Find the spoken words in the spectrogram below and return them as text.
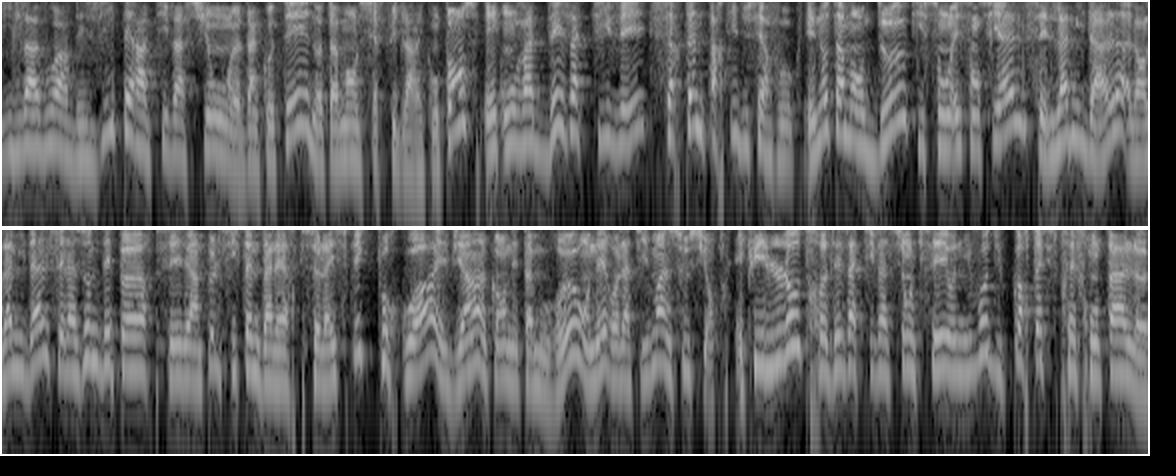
Il va avoir des hyperactivations euh, d'un côté, notamment le circuit de la récompense, et on va désactiver certaines parties du cerveau. Et notamment deux qui sont essentielles, c'est l'amygdale. Alors l'amygdale, c'est la zone des peurs. C'est un peu le système d'alerte. Cela explique pourquoi, eh bien, quand on est amoureux, on est relativement insouciant. Et puis l'autre désactivation, c'est au niveau du cortex préfrontal euh,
